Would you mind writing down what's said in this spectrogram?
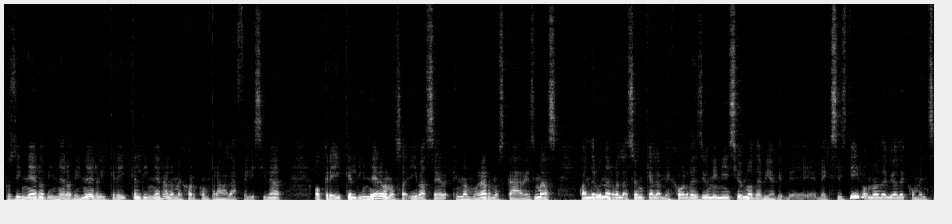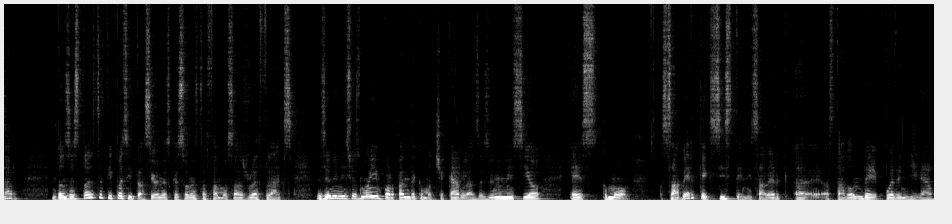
pues dinero, dinero, dinero y creí que el dinero a lo mejor compraba la felicidad o creí que el dinero nos iba a hacer enamorarnos cada vez más cuando era una relación que a lo mejor desde un inicio no debió de existir o no debió de comenzar. Entonces, todo este tipo de situaciones que son estas famosas red flags, desde un inicio es muy importante como checarlas, desde un inicio es como saber que existen y saber eh, hasta dónde pueden llegar.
